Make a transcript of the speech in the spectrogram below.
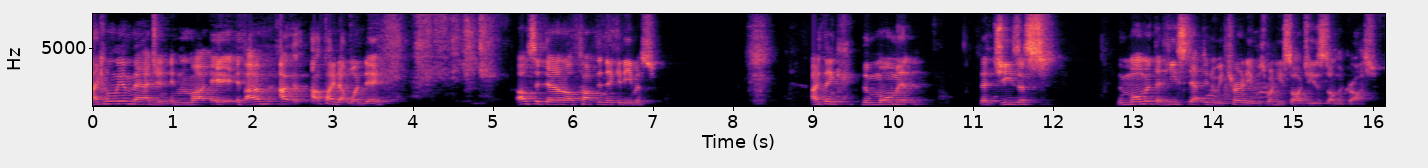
I can only imagine in my if I'm I, I'll find out one day. I'll sit down I'll talk to Nicodemus. I think the moment that Jesus, the moment that he stepped into eternity was when he saw Jesus on the cross.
